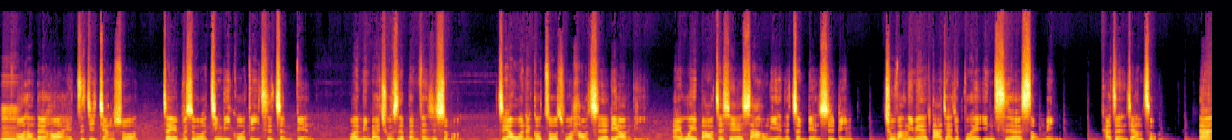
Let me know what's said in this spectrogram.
嗯，欧同德后来自己讲说。这也不是我经历过第一次政变，我很明白厨师的本分是什么。只要我能够做出好吃的料理来喂饱这些杀红眼的政变士兵，厨房里面的大家就不会因此而送命。他只能这样做。那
